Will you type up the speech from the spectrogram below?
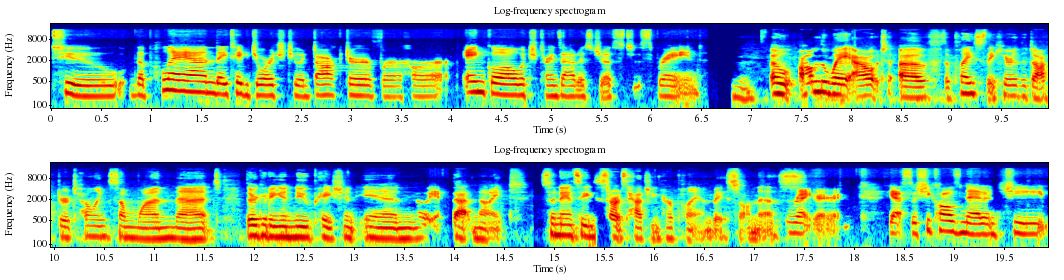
to the plan. They take George to a doctor for her ankle, which turns out is just sprained. Mhm. Oh, on the way out of the place, they hear the doctor telling someone that they're getting a new patient in Oh, yeah. that night. So Nancy starts hatching her plan based on this. Right, right, right. Yeah, so she calls Ned and she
